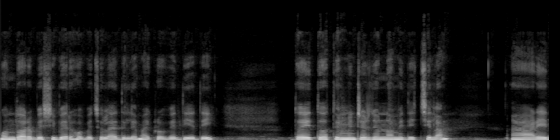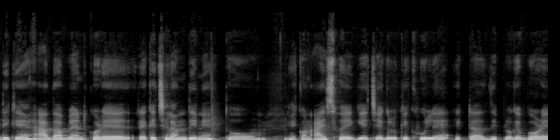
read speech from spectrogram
গন্ধ আরও বেশি বের হবে চুলায় দিলে মাইক্রোওয়েভে দিয়ে দিই। তো এই তো তিন মিনিটের জন্য আমি দিচ্ছিলাম। আর এইদিকে আদা ব্লেন্ড করে রেখেছিলাম দিনে। তো এখন আইস হয়ে গিয়েছে, এগুলোকে খুলে একটা জিপলগে ভরে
